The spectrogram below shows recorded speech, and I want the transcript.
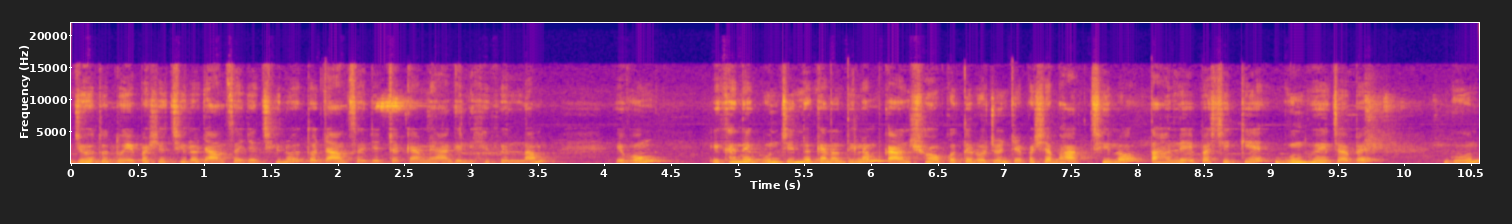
যেহেতু দুই পাশে ছিল, ডান সাইডে ছিল, তো ডান সাইডেরটাকে আমি আগে লিখে ফেললাম। এবং এখানে গুণ চিহ্ন কেন দিলাম? কারণ শওকতের ওজনটার পাশে ভাগ ছিল, তাহলে এপাশে গিয়ে গুণ হয়ে যাবে। গুণ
